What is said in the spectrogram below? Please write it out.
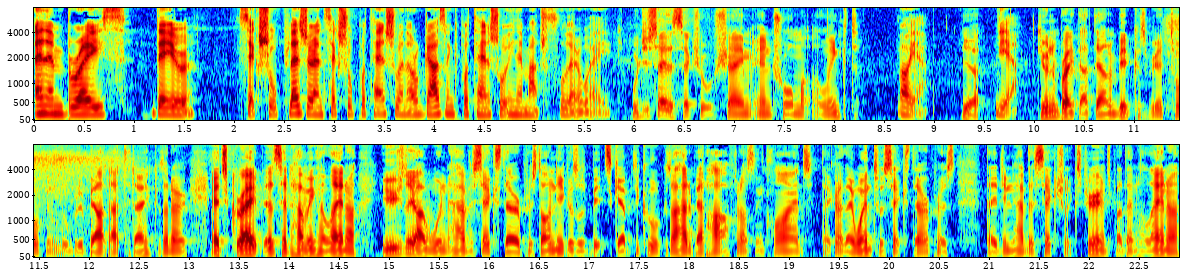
and embrace their sexual pleasure and sexual potential and orgasmic potential in a much fuller way. Would you say the sexual shame and trauma are linked? Oh, yeah. Yeah. Yeah. Do you want to break that down a bit? Because we were talking a little bit about that today. Because I know it's great. As I said, having Helena, usually I wouldn't have a sex therapist on here because I was a bit skeptical because I had about half a dozen clients. They go, they went to a sex therapist, they didn't have the sexual experience. But then Helena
